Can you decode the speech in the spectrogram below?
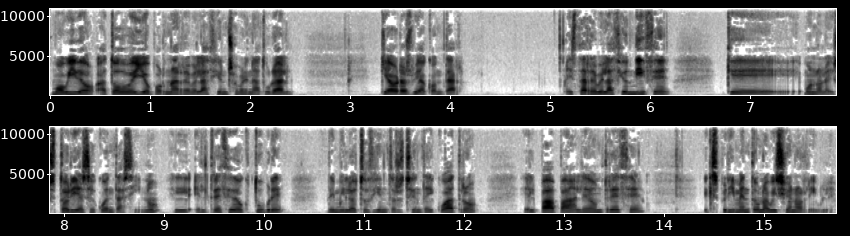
movido a todo ello por una revelación sobrenatural que ahora os voy a contar. Esta revelación dice que, bueno, la historia se cuenta así, ¿no? El, el 13 de octubre de 1884, el Papa, León XIII, experimenta una visión horrible.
